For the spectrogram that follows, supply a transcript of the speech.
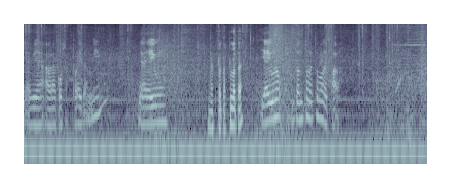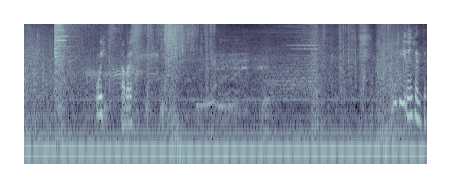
Y había, habrá cosas por ahí también. Mira, ahí hay un. Una explota, explota. Y hay uno, un tonto de esto con espada. Uy, aparece. Uy, si vienen gente.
